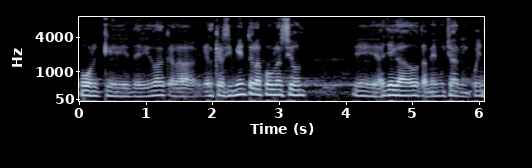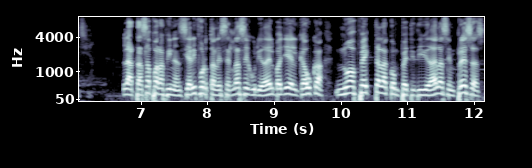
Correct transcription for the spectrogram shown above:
porque debido al crecimiento de la población eh, ha llegado también mucha delincuencia. La tasa para financiar y fortalecer la seguridad del Valle del Cauca no afecta la competitividad de las empresas,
